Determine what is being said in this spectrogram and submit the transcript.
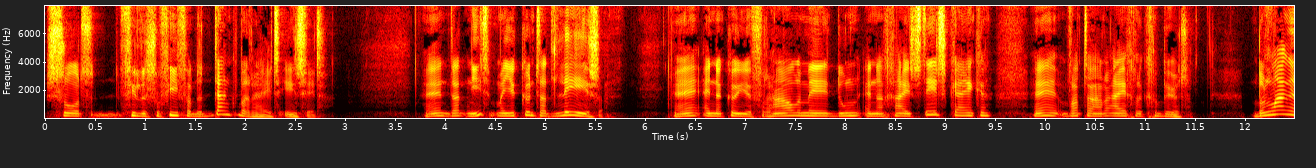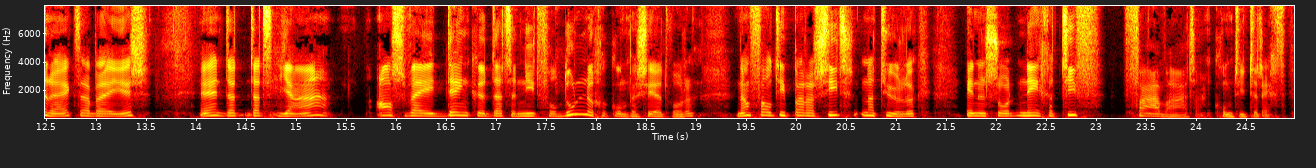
soort filosofie van de dankbaarheid in zit. dat niet, maar je kunt dat lezen. en dan kun je verhalen mee doen en dan ga je steeds kijken wat daar eigenlijk gebeurt. Belangrijk daarbij is dat, dat ja, als wij denken dat er niet voldoende gecompenseerd worden, dan valt die parasiet natuurlijk in een soort negatief vaarwater, komt hij terecht.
